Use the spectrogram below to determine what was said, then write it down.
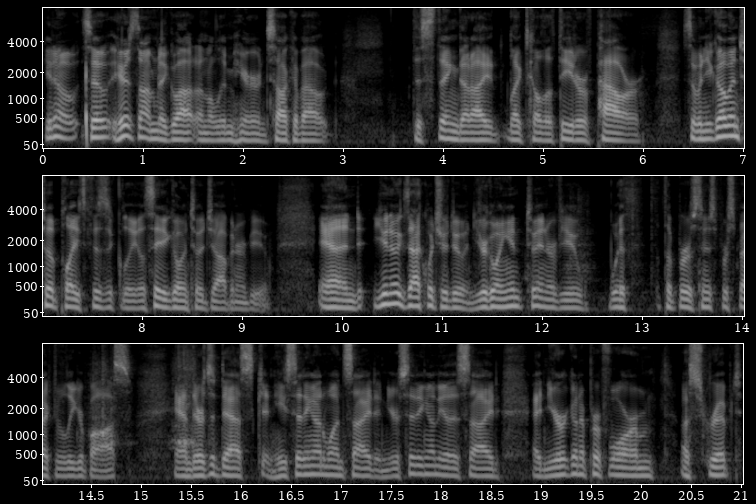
You know, so here's I'm going to go out on a limb here and talk about this thing that I like to call the theater of power. So when you go into a place physically, let's say you go into a job interview, and you know exactly what you're doing. You're going into interview with the person who's prospectively your boss, and there's a desk, and he's sitting on one side, and you're sitting on the other side, and you're going to perform a script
